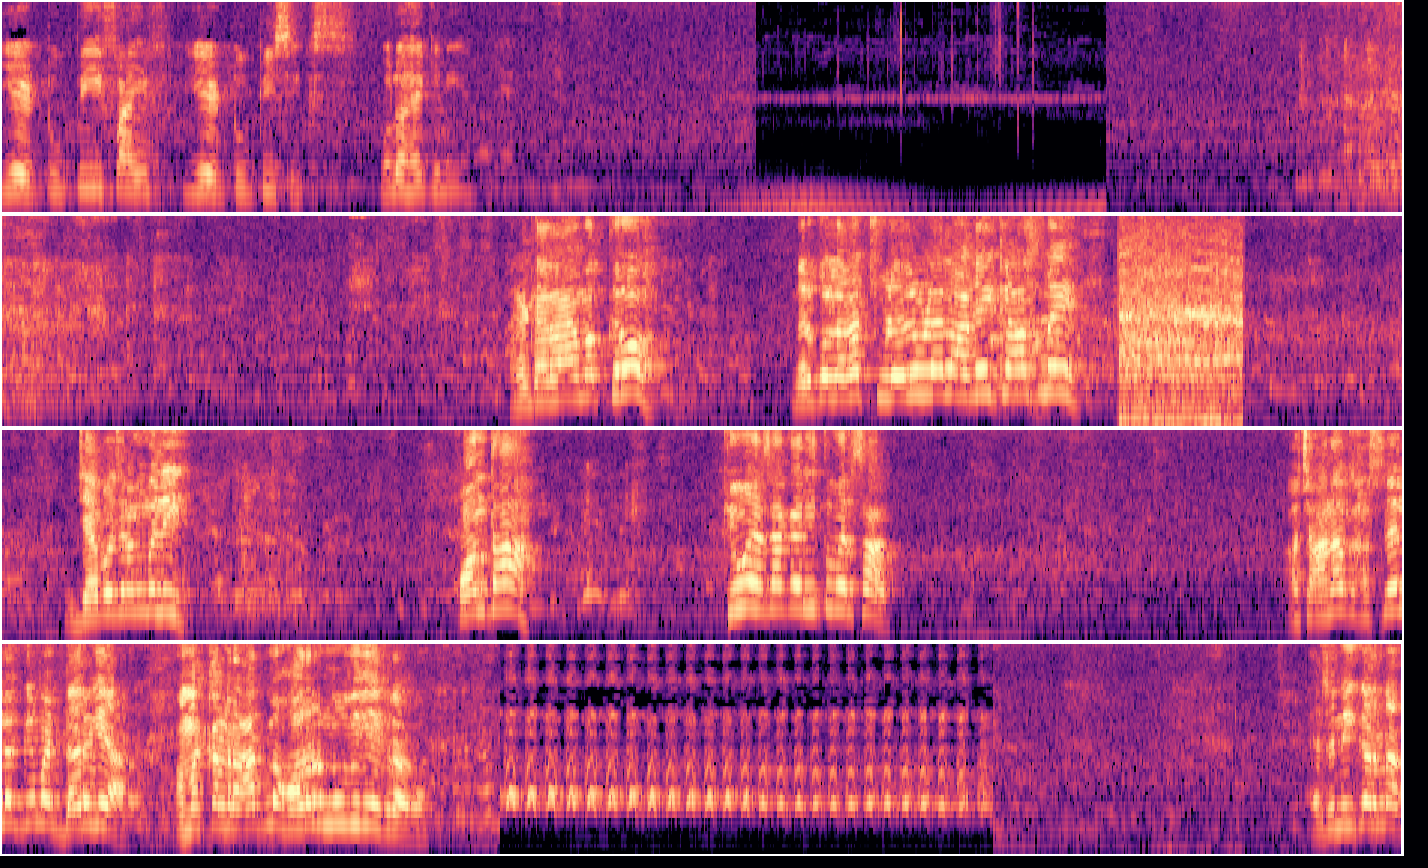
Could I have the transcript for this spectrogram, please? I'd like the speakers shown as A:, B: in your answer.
A: ये two P five, ये two P six. बोलो है कि नहीं है? अरे डराया मत करो। मेरे को लगा चुड़ैल उड़ैल आ गई क्लास में। जय बजरंग बली। कौन था? क्यों ऐसा करी तू मेरे साथ? अचानक हंसने लग गए मैं डर गया और मैं कल रात में हॉरर मूवी देख रहा था। ऐसे नहीं करना।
